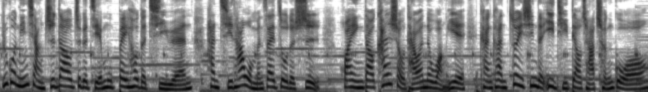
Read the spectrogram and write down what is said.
如果您想知道这个节目背后的起源和其他我们在做的事，欢迎到看守台湾的网页看看最新的议题调查成果哦。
